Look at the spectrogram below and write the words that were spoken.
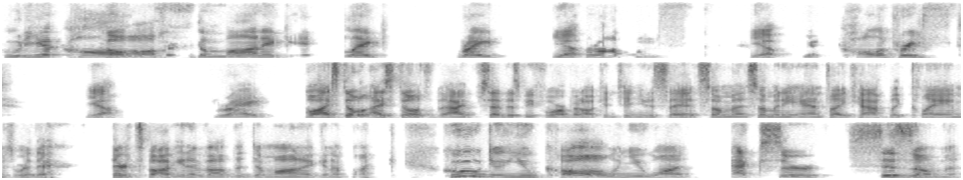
Who do you call oh. demonic? Like, right? Yeah. Problems. Yep. You call a priest. Yeah. Right. Well, I still, I still, I've said this before, but I'll continue to say it. So many, so many anti-Catholic claims where they're they're talking about the demonic and i'm like who do you call when you want exorcism?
